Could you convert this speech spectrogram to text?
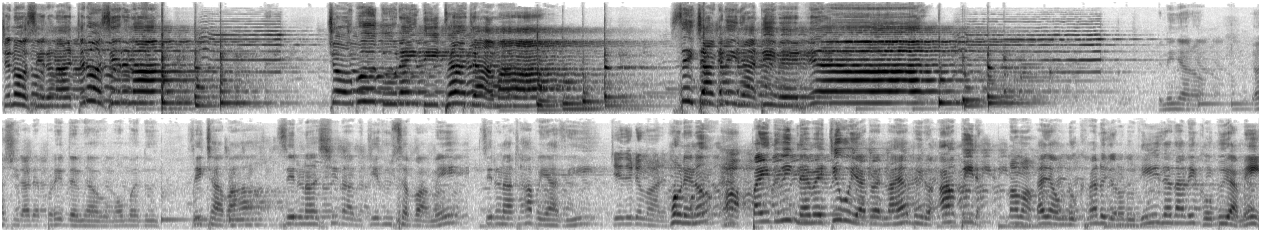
ကျွန်တော်စေရနာကျွန်တော်စေရနာကြုံဘူးသူတိုင်းတည်ထားကြမှာစိတ်ချကလေးကတီးမယ်ဗျာဒီနေ့ညတော့ရောက်ရှိလာတဲ့ပရိသတ်များကိုမောင်မသူ စိတ်ချပါစေရနာရှိတာကိုကျေးဇူးဆက်ပါမယ်စေရနာထားပါရစီ။ကျေးဇူးတင်ပါတယ်ဟုတ်တယ်နော်ဟုတ်ပိုင်သူကြီးနာမည်ကြည့်ဖို့ရအတွက်လာရောက်ပြီးတော့အားပေးတာ။မမဒါကြောင့်မလို့ခင်ဗျားတို့ကျွန်တော်တို့လေးစားသားလေးခုံပြရမယ်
